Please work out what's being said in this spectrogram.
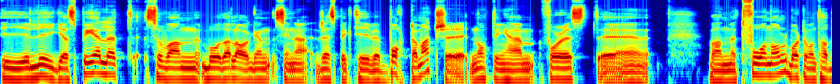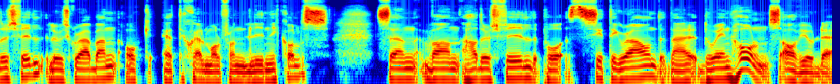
I ligaspelet så vann båda lagen sina respektive bortamatcher. Nottingham Forest eh, vann med 2-0 borta mot Huddersfield, Lewis Graban och ett självmål från Lee Nichols. Sen vann Huddersfield på City Ground när Dwayne Holmes avgjorde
